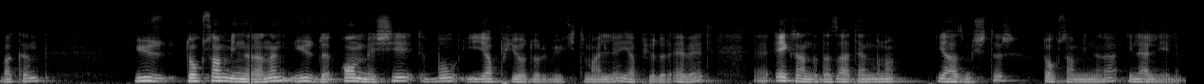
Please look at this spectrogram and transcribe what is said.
Bakın 190 bin liranın %15'i bu yapıyordur büyük ihtimalle yapıyordur evet. Ee, ekranda da zaten bunu yazmıştır. 90 bin lira ilerleyelim.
